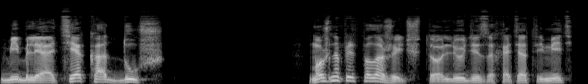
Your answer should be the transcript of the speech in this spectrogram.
Библиотека душ. Можно предположить, что люди захотят иметь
